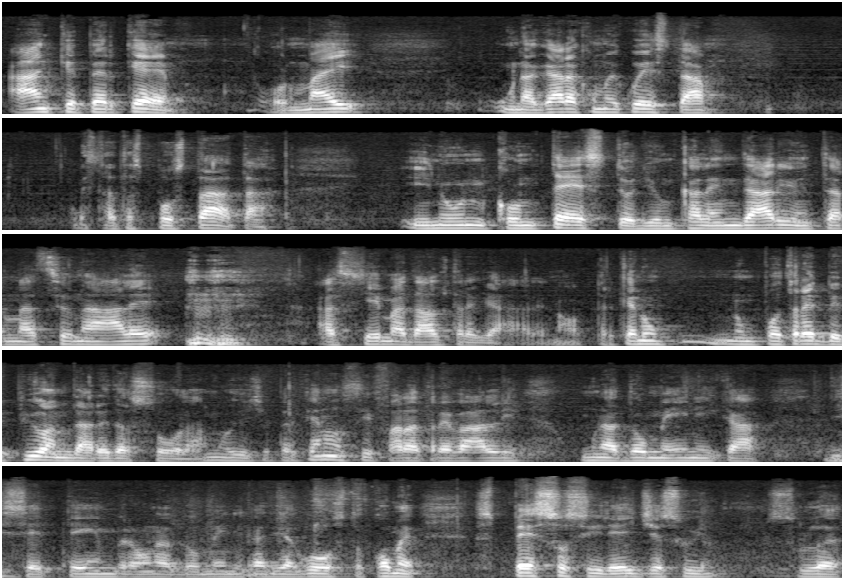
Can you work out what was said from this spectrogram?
anche perché ormai una gara come questa è stata spostata in un contesto di un calendario internazionale assieme ad altre gare, no? perché non, non, potrebbe più andare da sola. Uno dice perché non si fa la Trevalli una domenica di settembre o una domenica di agosto, come spesso si legge sui, sul,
